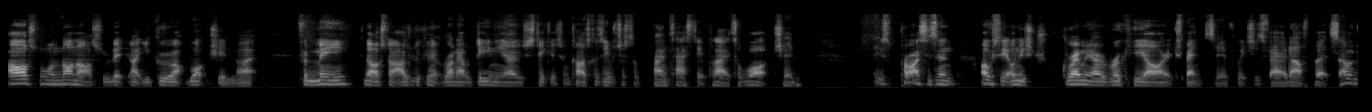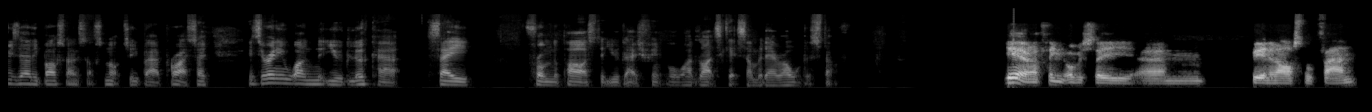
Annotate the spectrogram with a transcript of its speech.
Arsenal or non-Arsenal that like you grew up watching? Like for me, last night I was looking at Ronaldinho stickers and cards because he was just a fantastic player to watch, and his prices and obviously on his Gremio rookie are expensive, which is fair enough. But some of his early Barcelona stuff's not too bad price. So, is there anyone that you'd look at, say? from the past that you'd actually think, oh, I'd like to get some of their older stuff? Yeah, I think obviously um, being an Arsenal fan,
